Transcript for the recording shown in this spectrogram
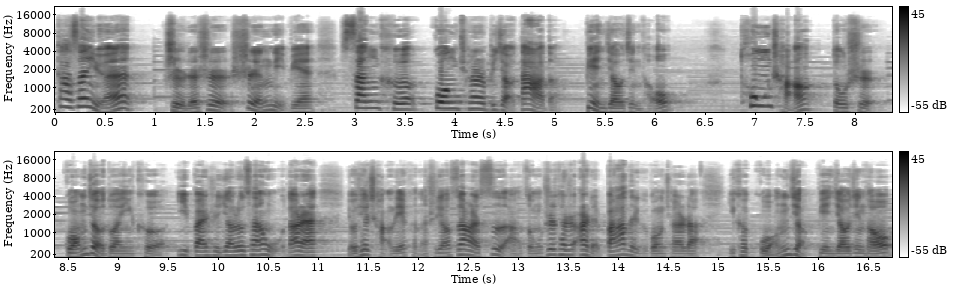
大三元指的是摄影里边三颗光圈比较大的变焦镜头，通常都是广角端一颗，一般是幺六三五，当然有些厂子也可能是幺四二四啊。总之它是二点八的这个光圈的一颗广角变焦镜头，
